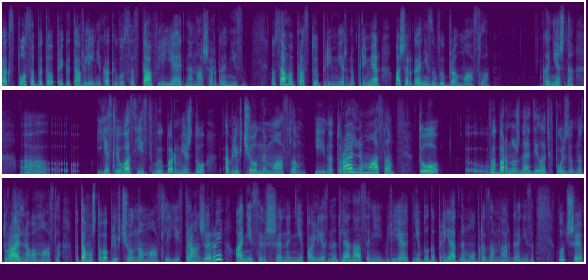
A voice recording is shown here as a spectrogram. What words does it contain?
как способ этого приготовления, как его состав влияет на наш организм. Ну, самый простой пример. Например, ваш организм выбрал масло. Конечно, а, если у вас есть выбор между облегченным маслом и натуральным маслом, то э, выбор нужно делать в пользу натурального масла, потому что в облегченном масле есть трансжиры, они совершенно не полезны для нас, они влияют неблагоприятным образом на организм. Лучше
